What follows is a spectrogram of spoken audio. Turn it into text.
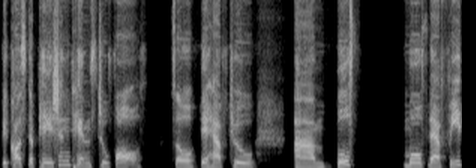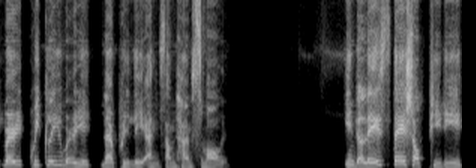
because the patient tends to fall. So they have to um, move, move their feet very quickly, very rapidly, and sometimes smaller. In the late stage of PD,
